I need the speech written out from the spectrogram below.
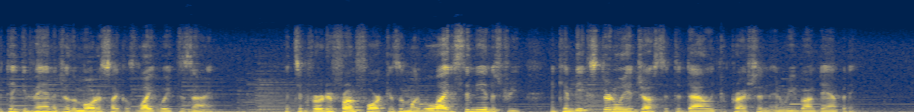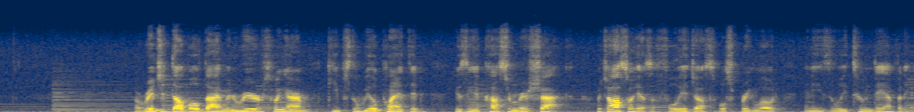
to take advantage of the motorcycle's lightweight design. Its inverted front fork is among the lightest in the industry and can be externally adjusted to dial in compression and rebound dampening. A rigid double diamond rear swing arm keeps the wheel planted using a custom rear shock which also has a fully adjustable spring load and easily tuned dampening.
